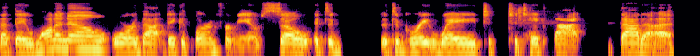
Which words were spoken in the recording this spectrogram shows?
that they want to know or that they could learn from you. So it's a it's a great way to to take that that uh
